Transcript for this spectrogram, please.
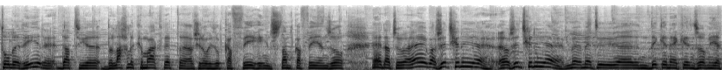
tolereren dat je belachelijk gemaakt werd eh, als je nog eens op café ging, een stamcafé en zo. En dat zo, hé, hey, waar zit je nu? Waar zit je nu? Met, uw dikke nek en zo meer.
